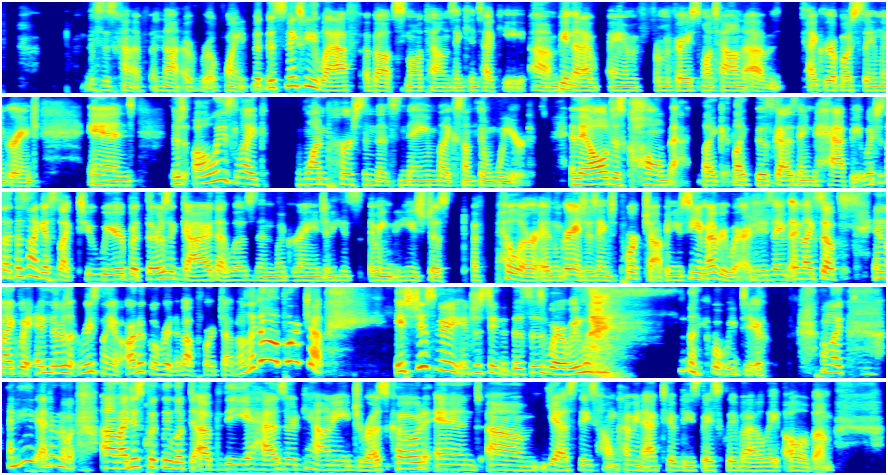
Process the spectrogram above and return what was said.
this is kind of not a real point, but this makes me laugh about small towns in Kentucky. Um, being that I, I am from a very small town, um, I grew up mostly in Lagrange, and there's always like one person that's named like something weird, and they all just call him that. Like like this guy's named Happy, which is that that's not I guess is like too weird, but there's a guy that lives in Lagrange, and he's I mean he's just a pillar in Lagrange. His name's Pork Chop, and you see him everywhere, and he's named and like so and like wait, and there was recently an article written about Pork Chop. I was like, oh, Pork Chop. It's just very interesting that this is where we like what we do. I'm like, I need, I don't know. Um, I just quickly looked up the Hazard County dress code, and um, yes, these homecoming activities basically violate all of them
